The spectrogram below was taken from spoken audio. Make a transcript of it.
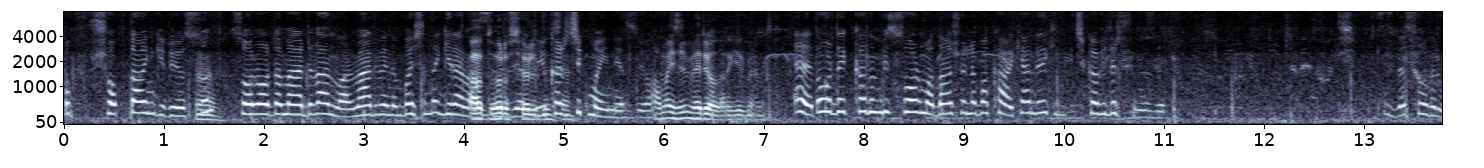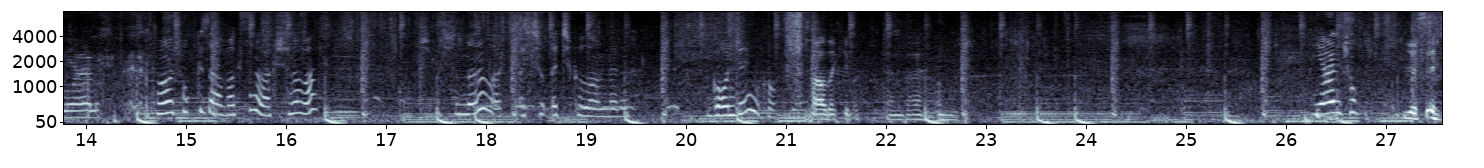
Hop, shop'tan giriyorsun. Evet. Sonra orada merdiven var. Merdivenin başında giremezsiniz Aa, doğru yazıyor. söyledin Yukarı sen. çıkmayın yazıyor. Ama izin veriyorlar girmemize. Evet oradaki kadın biz sormadan şöyle bakarken dedi ki çıkabilirsiniz dedi. Siz de sorun yani. Tamam çok güzel baksana bak şuna bak. Ş- Şunlara bak açık, açık olanlara. Gonca'yı mı kokluyor? Sağdaki bak bir tane daha onlar. Yani çok Yeseydin.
